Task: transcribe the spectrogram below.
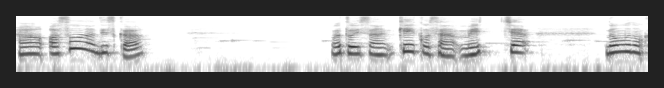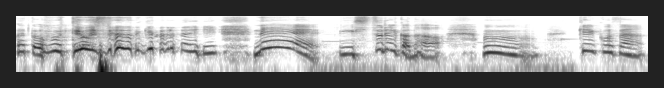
はあ、そうなんですか？まといさん、けいこさん、めっちゃ飲むのかと思ってました。泣き笑い。ねえ、失礼かなうん。けいこさん、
